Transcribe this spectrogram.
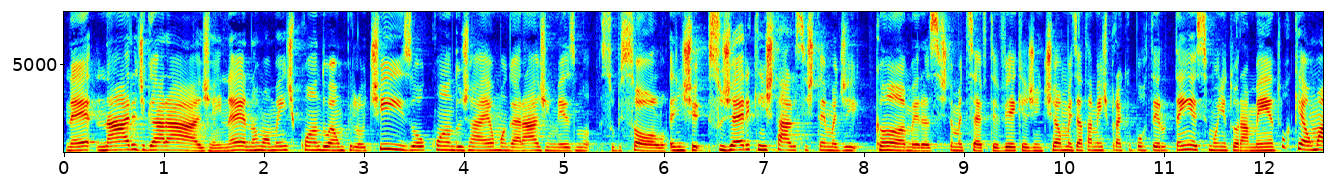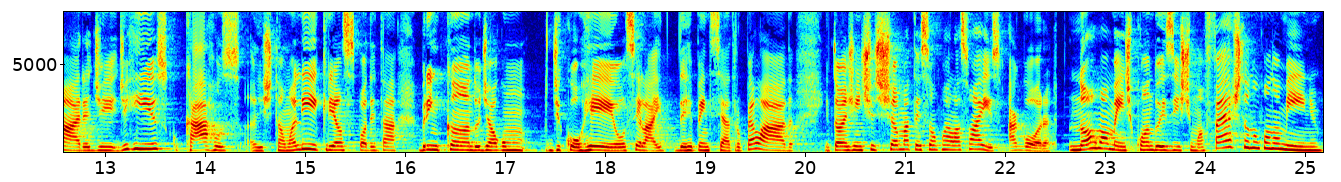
né? Na área de garagem, né? Normalmente quando é um pilotis ou quando já é uma garagem mesmo subsolo, a gente sugere que instale sistema de câmeras, sistema de CFTV que a gente chama, exatamente para que o porteiro tenha esse monitoramento, porque é uma área de, de risco, carros estão ali, crianças podem estar brincando de algum de correr ou sei lá, e de repente ser atropelada. Então a gente chama atenção com relação a isso. Agora, normalmente quando existe uma festa no condomínio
